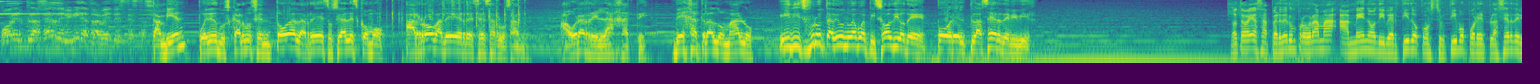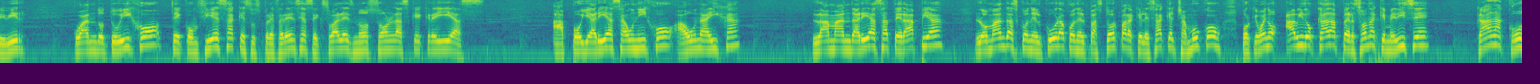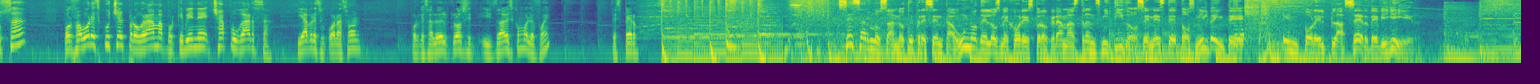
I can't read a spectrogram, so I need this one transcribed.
Por el placer de vivir a través de esta estación. También puedes buscarnos en todas las redes sociales como arroba DR César Lozano. Ahora relájate, deja atrás lo malo y disfruta de un nuevo episodio de Por el placer de vivir. No te vayas a perder un programa ameno, divertido, constructivo por el placer de vivir. Cuando tu hijo te confiesa que sus preferencias sexuales no son las que creías. ¿Apoyarías a un hijo, a una hija? ¿La mandarías a terapia? ¿Lo mandas con el cura o con el pastor para que le saque el chamuco? Porque bueno, ha habido cada persona que me dice cada cosa. Por favor, escucha el programa porque viene Chapu Garza y abre su corazón. Porque salió del closet y ¿sabes cómo le fue? Te espero. César Lozano te presenta uno de los mejores programas transmitidos en este 2020 en Por el placer de vivir.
